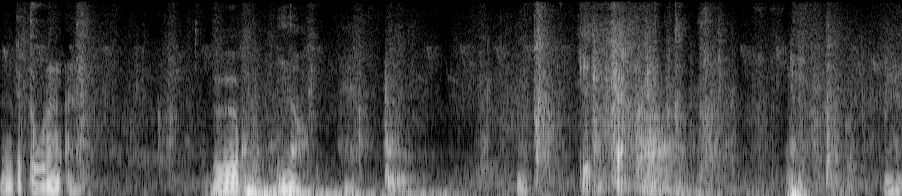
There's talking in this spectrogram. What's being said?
นี่ประตูนะฮะปึ๊บเนาะเกะกะนะฮะ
